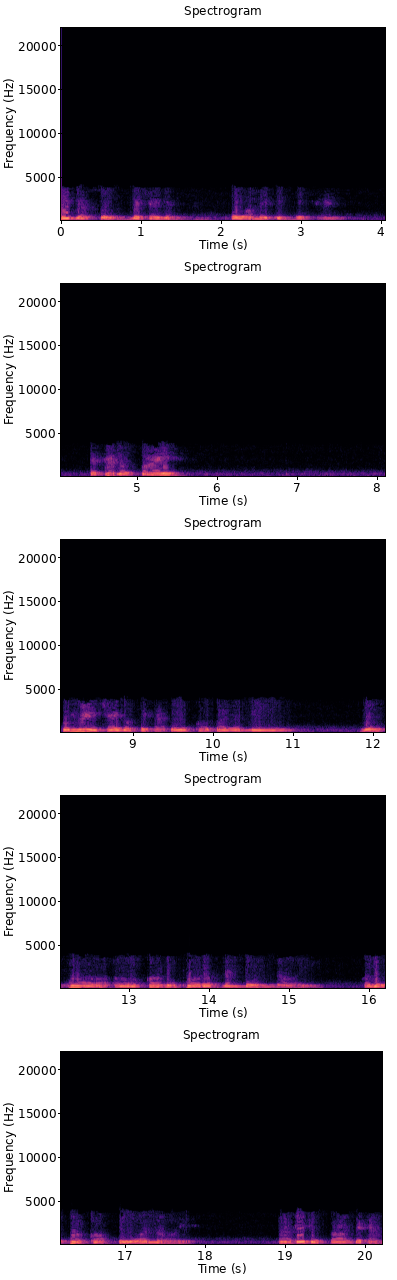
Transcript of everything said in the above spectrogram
ริยสงฆ์ไม่ใช่อย่างนั้นเพราะว่าไม่จริงไม่ใช่ แต่ถ้าเราไป ก็ไม่ใช่ว่าไปหาโอ้ขอบารมีหลวงพ่อเออขอหลวงพ่อรับน้ำมนต์หน่อยขอหลวงพ่อเคาะหัวหน่อยถ้าที่ถูกต้องไปถาม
